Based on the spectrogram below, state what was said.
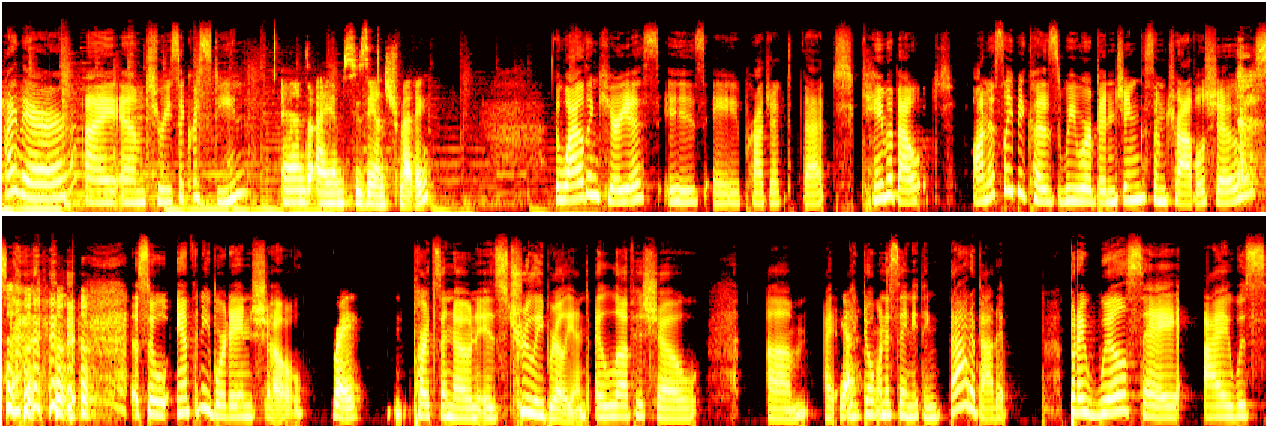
Hi there. I am Theresa Christine. And I am Suzanne Schmetting. The Wild and Curious is a project that came about honestly because we were binging some travel shows. so Anthony Bourdain's show, right, Parts Unknown, is truly brilliant. I love his show. Um, I, yeah. I don't want to say anything bad about it, but I will say I was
